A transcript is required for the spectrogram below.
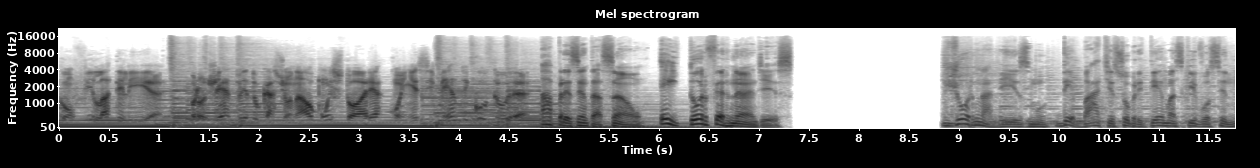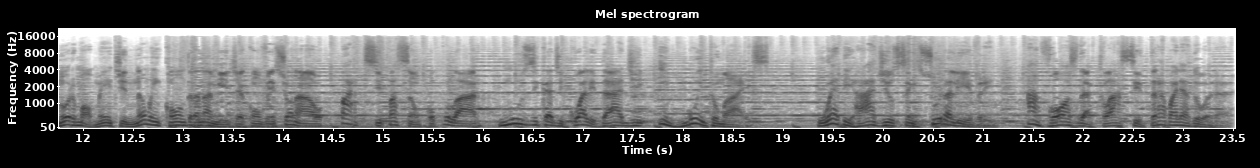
com Filatelia. Projeto educacional com história, conhecimento e cultura. Apresentação: Heitor Fernandes. Jornalismo, debate sobre temas que você normalmente não encontra na mídia convencional, participação popular, música de qualidade e muito mais. Web Rádio Censura Livre, a voz da classe trabalhadora.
